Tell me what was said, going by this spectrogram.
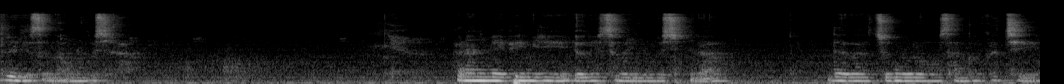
수들에게서 나오는 것이라. 하나님의 비밀이 여기 숨어 있는 것이니라. 내가 죽음으로 산 것 같이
